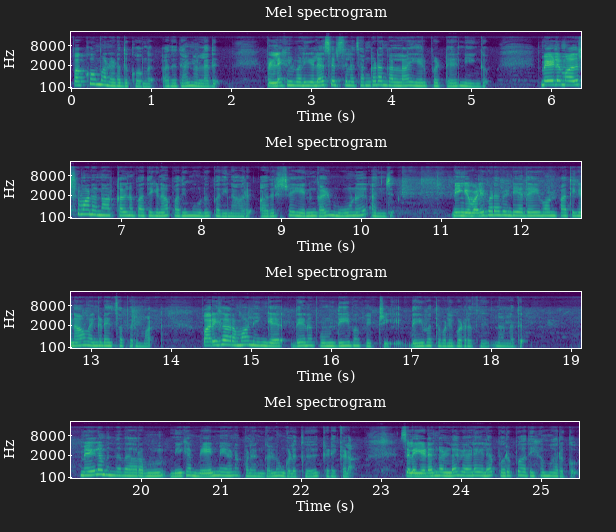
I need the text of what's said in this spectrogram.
பக்குவமாக நடந்துக்கோங்க. அதுதான் நல்லது. பிள்ளைகள் வழியில் சிறு சில சங்கடங்கள்லாம் ஏற்பட்டு நீங்கும். மேலும் அதிர்ஷ்டமான நாட்கள்னு பார்த்தீங்கன்னா பதிமூணு பதினாறு. அதிர்ஷ்ட எண்கள் மூணு அஞ்சு. நீங்கள் வழிபட வேண்டிய தெய்வம்னு பார்த்தீங்கன்னா வெங்கடேச பெருமாள். பரிகாரமாக நீங்கள் தினமும் தீபம் வெற்றி தெய்வத்தை வழிபடுறது நல்லது. மேலும் இந்த வாரம் மிக மேன்மையான பலன்கள் உங்களுக்கு கிடைக்கலாம். சில இடங்களில் வேலையில் பொறுப்பு அதிகமாக இருக்கும்.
